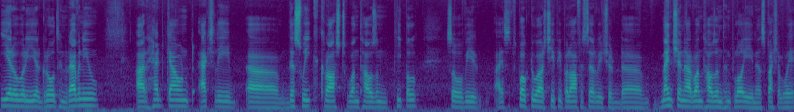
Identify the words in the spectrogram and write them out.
year over year growth in revenue. Our headcount actually uh, this week crossed 1,000 people. So we, I spoke to our chief people officer. We should uh, mention our 1,000th employee in a special way.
